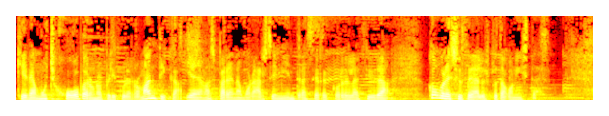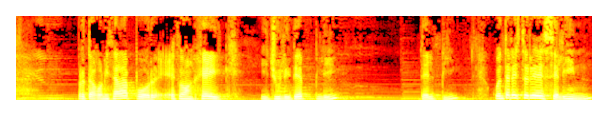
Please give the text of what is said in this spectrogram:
que da mucho juego para una película romántica y además para enamorarse mientras se recorre la ciudad, como le sucede a los protagonistas. protagonizada por Edwin Haig y Julie Delpy, Delpy, cuenta la historia de Céline,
